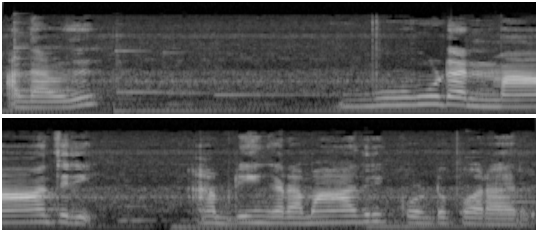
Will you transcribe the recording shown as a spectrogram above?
அதாவது மூடன் மாதிரி அப்படிங்கிற மாதிரி கொண்டு போகிறாரு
